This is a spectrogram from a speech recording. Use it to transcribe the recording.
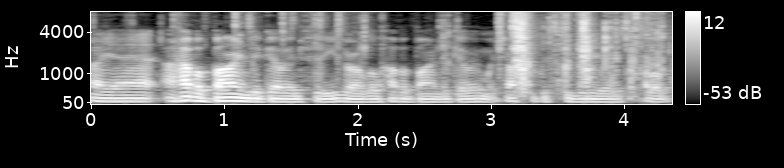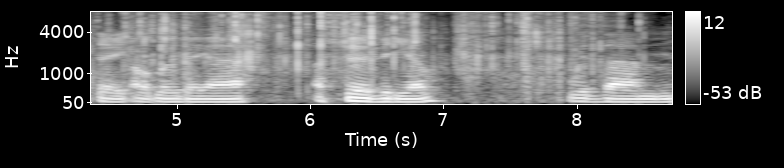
I, uh, I have a binder going for these, or I will have a binder going, which after the two videos, I'll update, I'll upload a, uh, a third video with um,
